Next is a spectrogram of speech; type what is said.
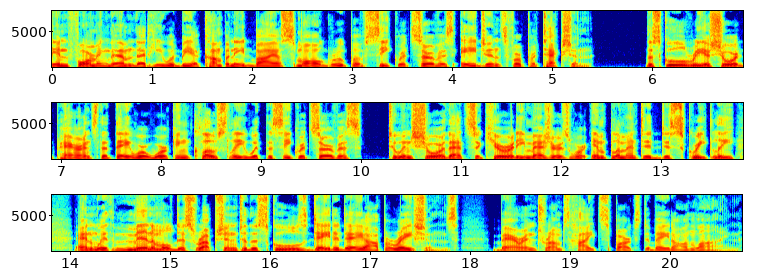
informing them that he would be accompanied by a small group of Secret Service agents for protection. The school reassured parents that they were working closely with the Secret Service to ensure that security measures were implemented discreetly and with minimal disruption to the school's day-to-day operations, Barron Trump's height sparks debate online.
